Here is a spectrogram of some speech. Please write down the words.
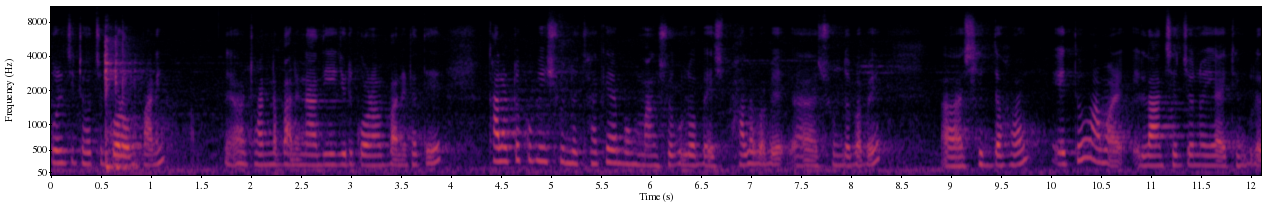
করেছি, এটা হচ্ছে গরম পানি। ঠান্ডা পানি না দিয়ে যদি গরম পানিটাতে কালারটা খুবই সুন্দর থাকে এবং মাংসগুলো বেশ ভালোভাবে সুন্দরভাবে সিদ্ধ হয়। এ তো আমার লাঞ্চের জন্য এই আইটেমগুলো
